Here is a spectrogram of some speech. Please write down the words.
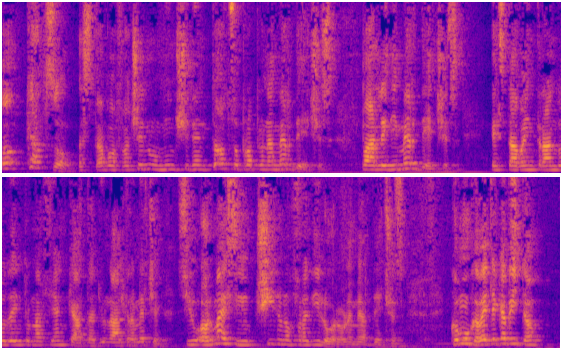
Oh, cazzo, stavo facendo un incidentozzo proprio una Mercedes. Parli di Mercedes e stava entrando dentro una fiancata di un'altra Mercedes. Si, ormai si uccidono fra di loro le Mercedes. Comunque, avete capito?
